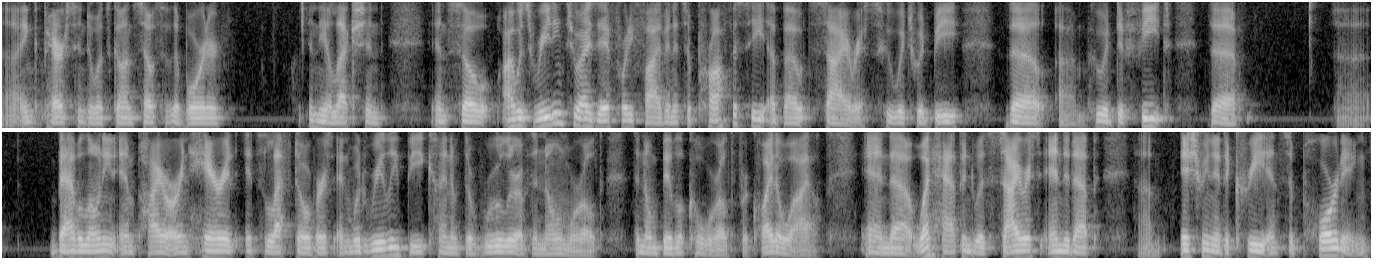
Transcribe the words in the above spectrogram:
uh, in comparison to what's gone south of the border in the election. And so I was reading through Isaiah 45, and it's a prophecy about Cyrus, who which would be the um, who would defeat the uh, Babylonian Empire or inherit its leftovers and would really be kind of the ruler of the known world, the known biblical world, for quite a while. And uh, what happened was Cyrus ended up um, issuing a decree and supporting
